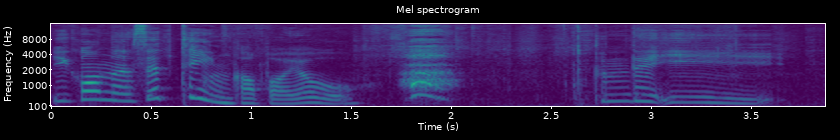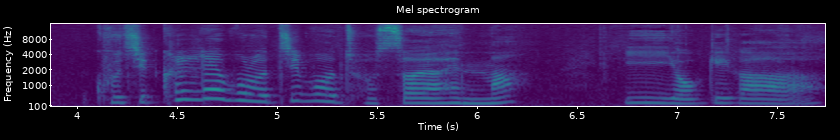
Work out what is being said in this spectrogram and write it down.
이거는 세트인가 봐요. 헉! 근데 이 굳이 클립으로 찝어줬어야 했나? 이 여기가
